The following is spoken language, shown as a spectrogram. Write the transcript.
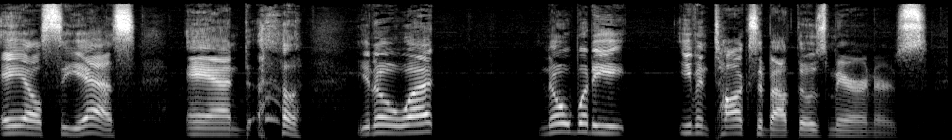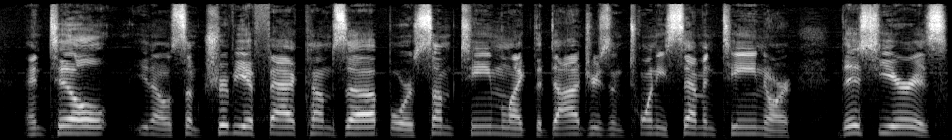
ALCS and you know what? Nobody even talks about those Mariners until you know some trivia fact comes up or some team like the Dodgers in 2017 or this year is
